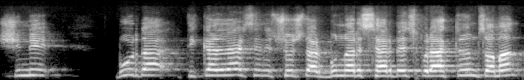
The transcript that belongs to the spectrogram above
Şimdi burada dikkat ederseniz çocuklar bunları serbest bıraktığım zaman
